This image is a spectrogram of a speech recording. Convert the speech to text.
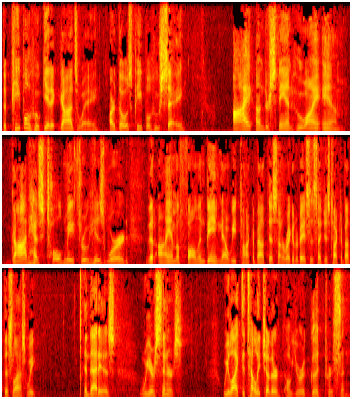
The people who get it God's way are those people who say, I understand who I am. God has told me through His Word that I am a fallen being. Now, we talk about this on a regular basis. I just talked about this last week. And that is, we are sinners. We like to tell each other, oh, you're a good person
